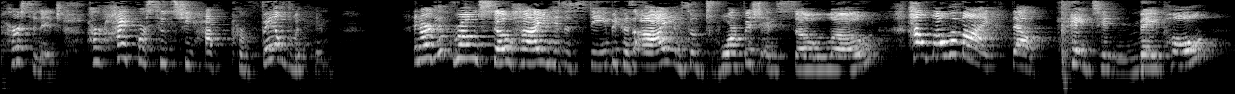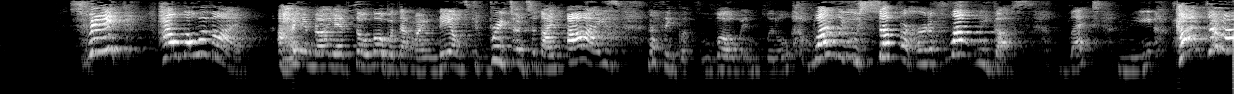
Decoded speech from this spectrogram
personage, her height forsooth she hath prevailed with him. And are you grown so high in his esteem because I am so dwarfish and so low? How low am I, thou painted maypole? Speak! How low am I? I am not yet so low but that my nails could reach unto thine eyes. Nothing but low and little. Why will you suffer her to flout me thus? Let me come to her!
